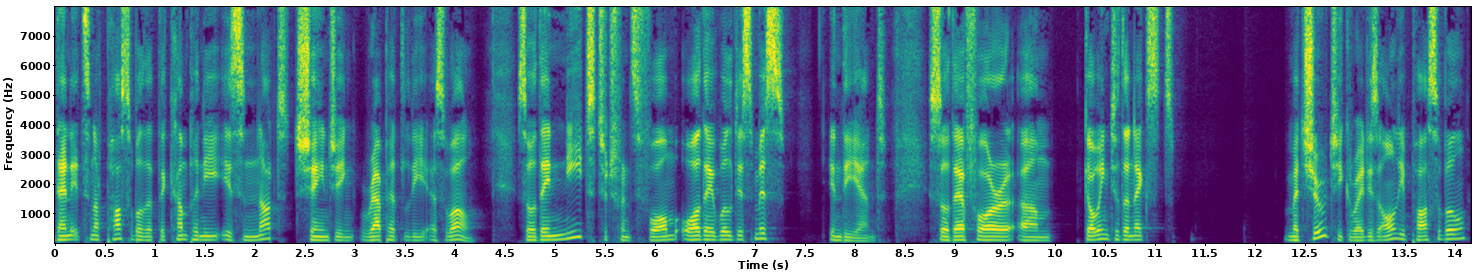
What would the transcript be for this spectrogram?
then it's not possible that the company is not changing rapidly as well. So they need to transform or they will dismiss in the end. So therefore, um, going to the next maturity grade is only possible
